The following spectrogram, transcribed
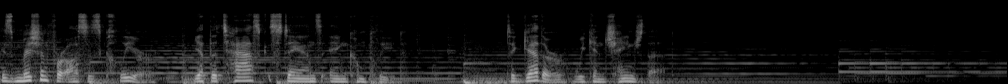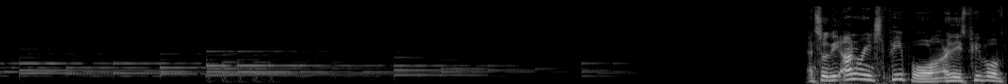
His mission for us is clear, yet the task stands incomplete. Together, we can change that. And so the unreached people are these people of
